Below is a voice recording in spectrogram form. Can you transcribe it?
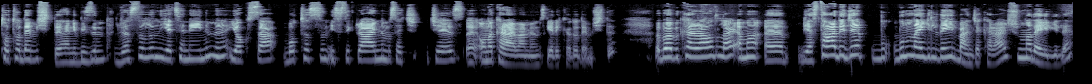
Toto demişti hani bizim Russell'ın yeteneğini mi yoksa Bottas'ın istikrarını mı seçeceğiz e, ona karar vermemiz gerekiyordu demişti. Ve böyle bir karar aldılar ama e, ya sadece bu, bununla ilgili değil bence karar. Şununla da ilgili.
